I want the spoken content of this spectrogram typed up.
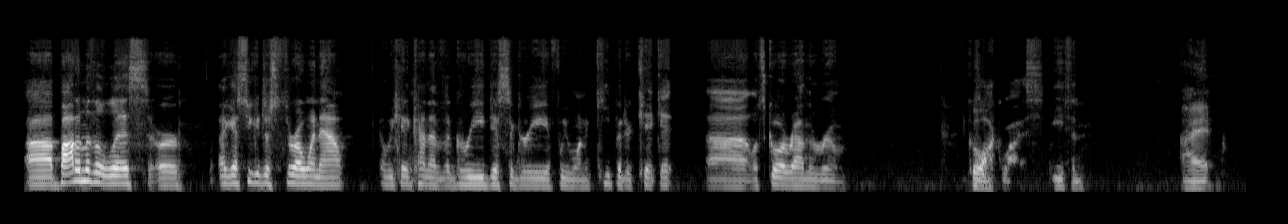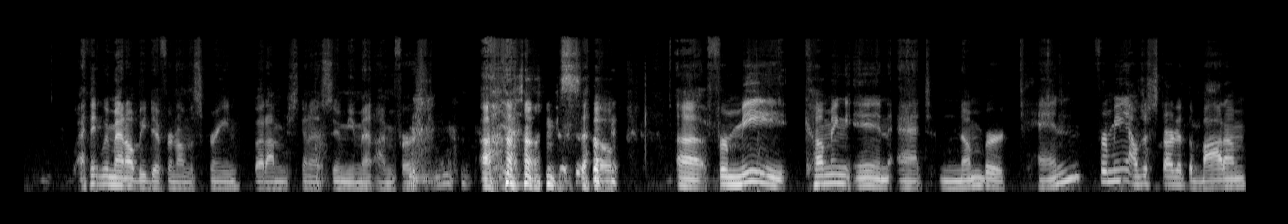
uh bottom of the list or I guess you could just throw one out and we can kind of agree disagree if we want to keep it or kick it. Uh let's go around the room. Cool. Clockwise. Ethan. I I think we might all be different on the screen, but I'm just going to assume you meant I'm first. um, so, uh, for me, coming in at number 10 for me, I'll just start at the bottom,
